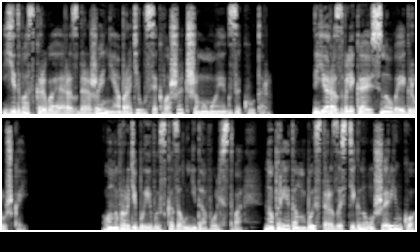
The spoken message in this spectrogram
Едва скрывая раздражение, обратился к вошедшему мой экзекутор. «Я развлекаюсь новой игрушкой». Он вроде бы и высказал недовольство, но при этом быстро застегнул ширинку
